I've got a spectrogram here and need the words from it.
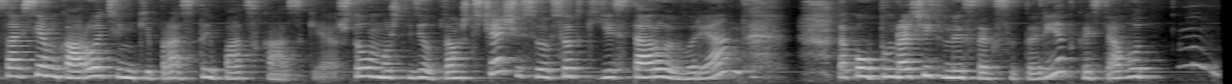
совсем коротенькие, простые подсказки. Что вы можете делать? Потому что чаще всего все-таки есть второй вариант. Такого помрачительный секс – это редкость, а вот ну,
